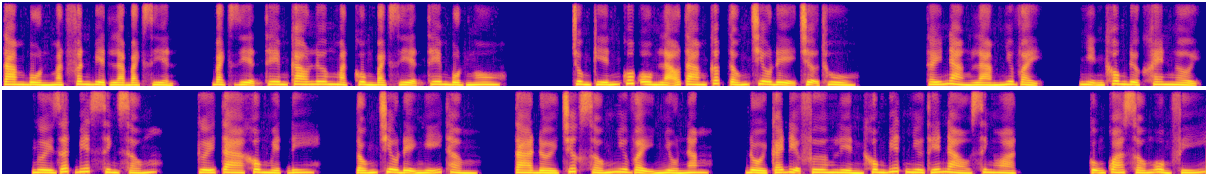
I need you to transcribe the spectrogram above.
Tam bồn mặt phân biệt là bạch diện. Bạch diện thêm cao lương mặt cùng bạch diện thêm bột ngô. Trung kiến quốc ôm lão tam cấp tống chiêu đệ trợ thủ. Thấy nàng làm như vậy, nhịn không được khen ngợi. người rất biết sinh sống. Cưới ta không mệt đi. Tống chiêu đệ nghĩ thầm. Ta đời trước sống như vậy nhiều năm. Đổi cái địa phương liền không biết như thế nào sinh hoạt. Cũng quá sống ổn phí.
